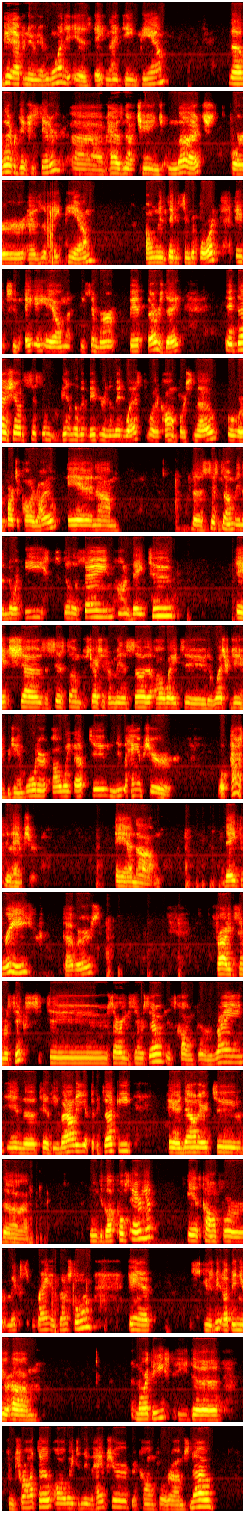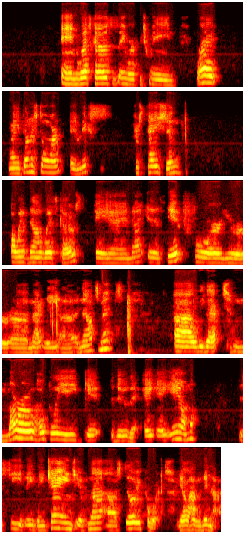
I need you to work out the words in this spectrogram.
Good afternoon, everyone. It is 8:19 p.m. The Weather Prediction Center uh, has not changed much for as of 8 p.m. on Wednesday, December 4th, into 8 a.m. December 5th, Thursday. It does show the system getting a little bit bigger in the Midwest, where they're calling for snow over parts of Colorado, and um, the system in the Northeast still the same on day two. It shows the system stretching from Minnesota all the way to the West Virginia Virginia border, all the way up to New Hampshire, well, past New Hampshire. And um, day three covers Friday, December 6th to Saturday, December 7th is calling for rain in the Tennessee Valley up to Kentucky and down there to the, the Gulf Coast area is calling for mixed rain and thunderstorm. And, excuse me, up in your um, northeast, the, from Toronto all the way to New Hampshire, they're calling for um, snow and the West Coast is anywhere between right rain thunderstorm and mixed precipitation all the way up down the West Coast. And that is it for your uh, nightly uh, announcements. Uh, we back tomorrow. Hopefully, get to do the 8 a.m. to see if anything changed. If not, I'll still report. Y'all have a good night.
